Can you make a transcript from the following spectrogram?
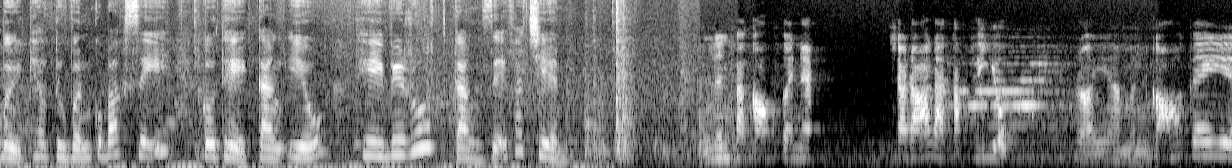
Bởi theo tư vấn của bác sĩ, cơ thể càng yếu thì virus càng dễ phát triển. Linh và con phơi nè. sau đó là tập thể dục, rồi à, mình có cái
